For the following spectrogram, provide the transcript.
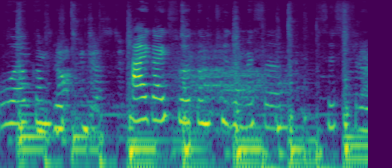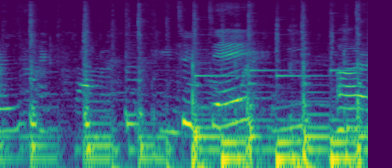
welcome to Hi guys, welcome to the Meza Sisters. Today we are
